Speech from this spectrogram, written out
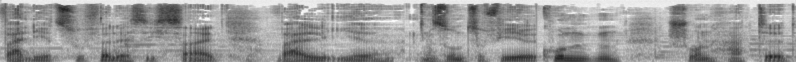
weil ihr zuverlässig seid, weil ihr so und so viele Kunden schon hattet,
